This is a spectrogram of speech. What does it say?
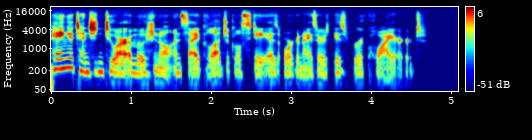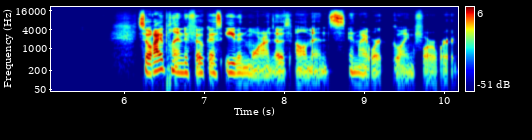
paying attention to our emotional and psychological state as organizers is required. So I plan to focus even more on those elements in my work going forward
